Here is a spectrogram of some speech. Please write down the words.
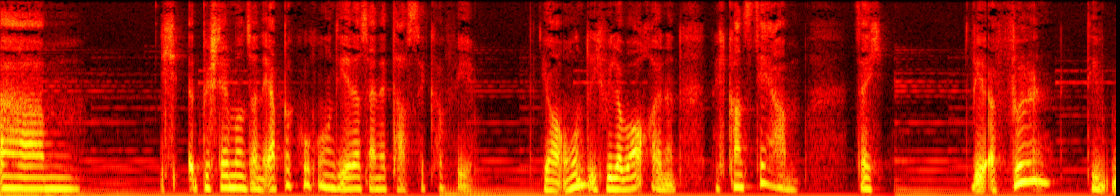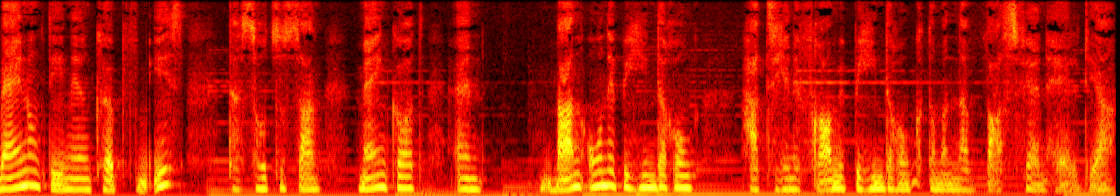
Ähm, ich bestellen wir uns einen Erdbeerkuchen und jeder seine Tasse Kaffee. Ja, und ich will aber auch einen. Ich kann es dir haben. Sag ich, wir erfüllen die Meinung, die in ihren Köpfen ist, dass sozusagen, mein Gott, ein Mann ohne Behinderung hat sich eine Frau mit Behinderung genommen. Na, was für ein Held, ja.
